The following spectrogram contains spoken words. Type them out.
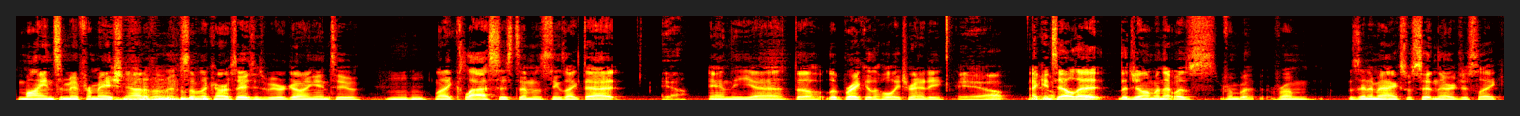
mine some information out of them in some of the conversations we were going into, Mm-hmm. like class systems, things like that, Yeah, and the uh, the the break of the Holy Trinity. yeah. I can tell that the gentleman that was from from Zenimax was sitting there just like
